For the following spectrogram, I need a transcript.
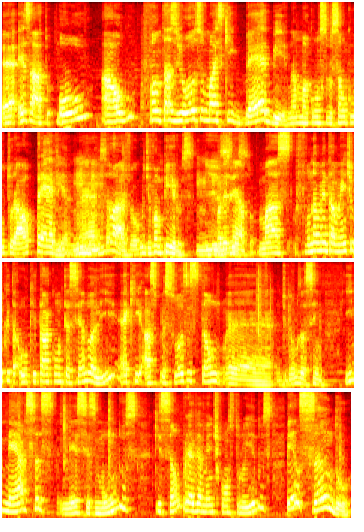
É, exato. Ou algo fantasioso, mas que bebe numa construção cultural prévia, né? Sei lá, jogo de vampiros, por Isso, exemplo. Mas, fundamentalmente, o que, tá, o que tá acontecendo ali é que as pessoas estão, é, digamos assim, imersas nesses mundos que são previamente construídos, pensando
